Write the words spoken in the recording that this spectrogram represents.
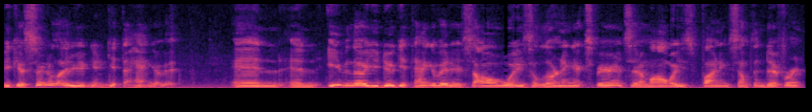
because sooner or later you're going to get the hang of it. And, and even though you do get the hang of it, it's always a learning experience and I'm always finding something different.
